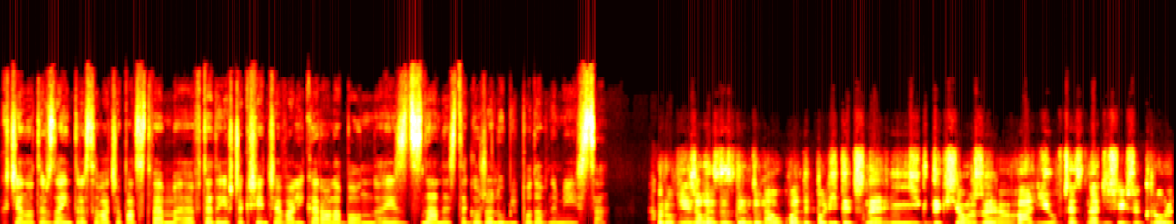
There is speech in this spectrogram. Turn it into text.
Chciano też zainteresować opactwem e, wtedy jeszcze księcia Wali Karola, bo on jest znany z tego, że lubi podobne miejsca. Również, ale ze względu na układy polityczne nigdy książę Walii, ówczesny, a dzisiejszy król,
